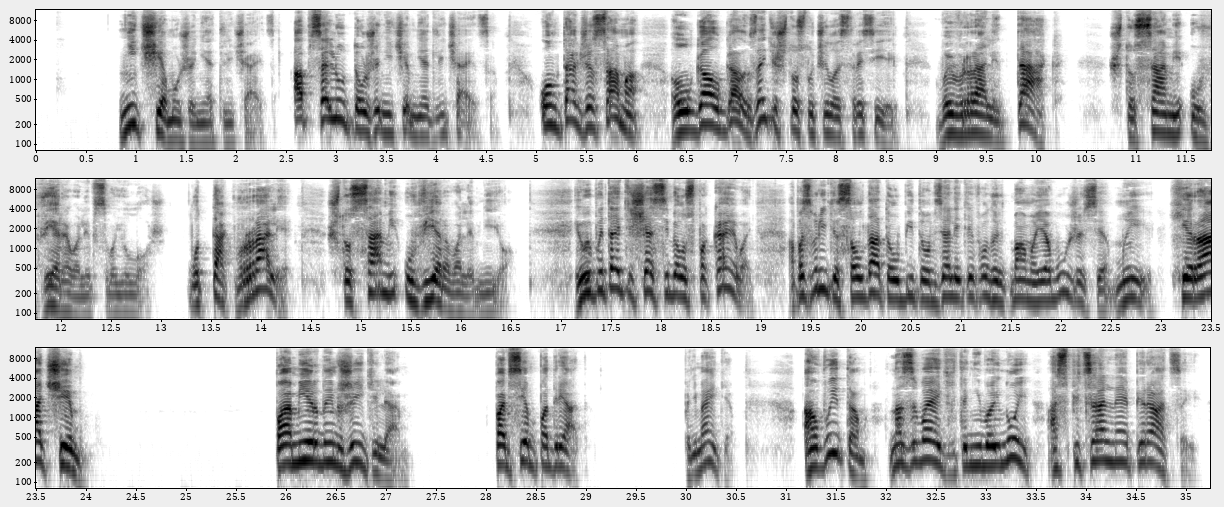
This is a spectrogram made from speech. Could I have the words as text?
ничем уже не отличается. Абсолютно уже ничем не отличается. Он так же само лгал-лгал. Знаете, что случилось с Россией? Вы врали так, что сами уверовали в свою ложь. Вот так врали, что сами уверовали в нее. И вы пытаетесь сейчас себя успокаивать. А посмотрите, солдата убитого взяли телефон, говорит, мама, я в ужасе. Мы херачим по мирным жителям, по всем подряд. Понимаете? А вы там называете это не войной, а специальной операцией.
